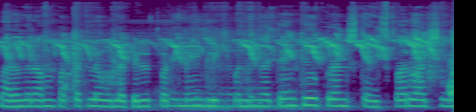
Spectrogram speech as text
மறந்துடாமல் பக்கத்தில் உள்ள பெல் பட்டனையும் கிளிக் பண்ணுங்கள் தேங்க்யூ ஃப்ரெண்ட்ஸ் தேங்க்ஸ் ஃபார் வாட்சிங்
